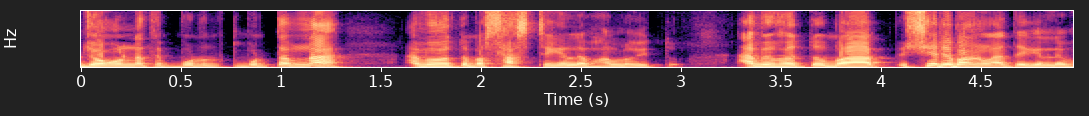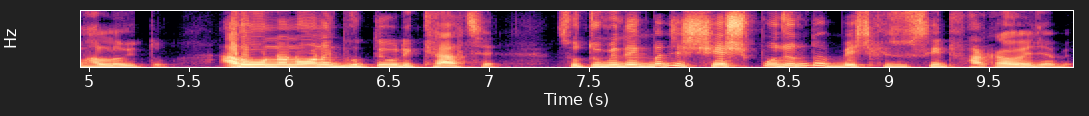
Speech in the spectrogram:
জগন্নাথে পড়- পড়তাম না, আমি হয়তো বা সাস্টে গেলে ভালো হইতো, আমি হয়তো বা শেরে বাংলাতে গেলে ভালো হইতো। আরও অন্যান্য অনেক ভর্তি পরীক্ষা আছে। সো তুমি দেখবে যে শেষ পর্যন্ত বেশ কিছু সিট ফাঁকা হয়ে যাবে।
